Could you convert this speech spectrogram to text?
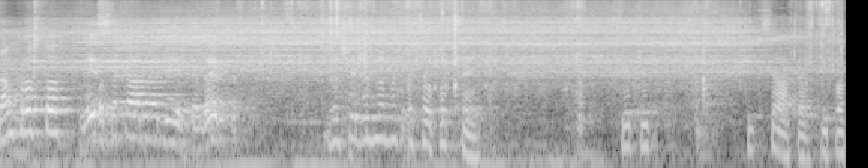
там просто Ось така одна дирка. Дирка. ну ще должно бути ось по це. Це тут фіксатор, типа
